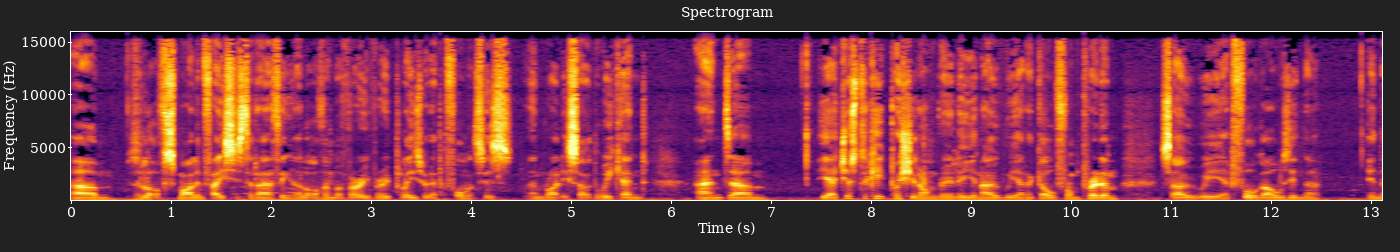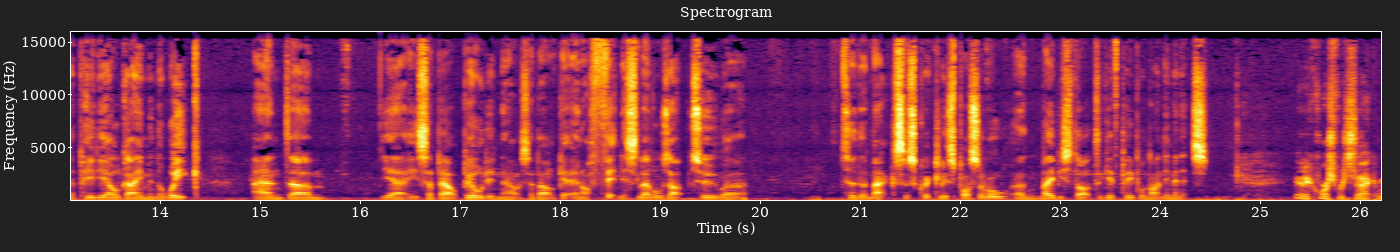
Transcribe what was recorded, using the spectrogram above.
Um, there's a lot of smiling faces today. I think a lot of them are very, very pleased with their performances, and rightly so at the weekend. And um, yeah, just to keep pushing on. Really, you know, we had a goal from Pridham, so we had four goals in the in the PDL game in the week, and um, yeah, it's about building now. It's about getting our fitness levels up to. Uh, to the max as quickly as possible and maybe start to give people 90 minutes. And of course, for Sacramento.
